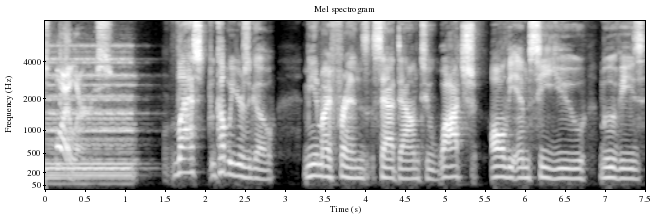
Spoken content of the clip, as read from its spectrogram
Spoilers. Last a couple years ago, me and my friends sat down to watch all the MCU movies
